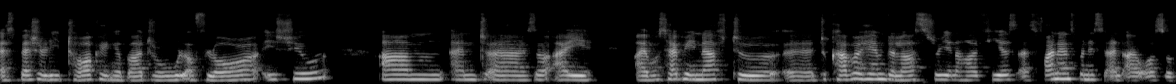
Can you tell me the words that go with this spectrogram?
especially talking about the rule of law issue. Um, and uh, so I, I was happy enough to uh, to cover him the last three and a half years as finance minister, and I also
